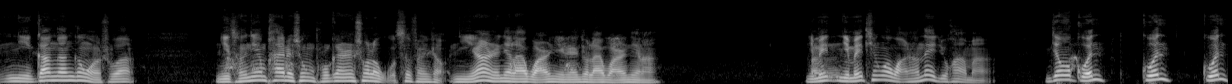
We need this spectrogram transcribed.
你刚刚跟我说，你曾经拍着胸脯跟人说了五次分手，你让人家来玩你，人家就来玩你了。你没嗯你没听过网上那句话吗？你叫我滚滚滚，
